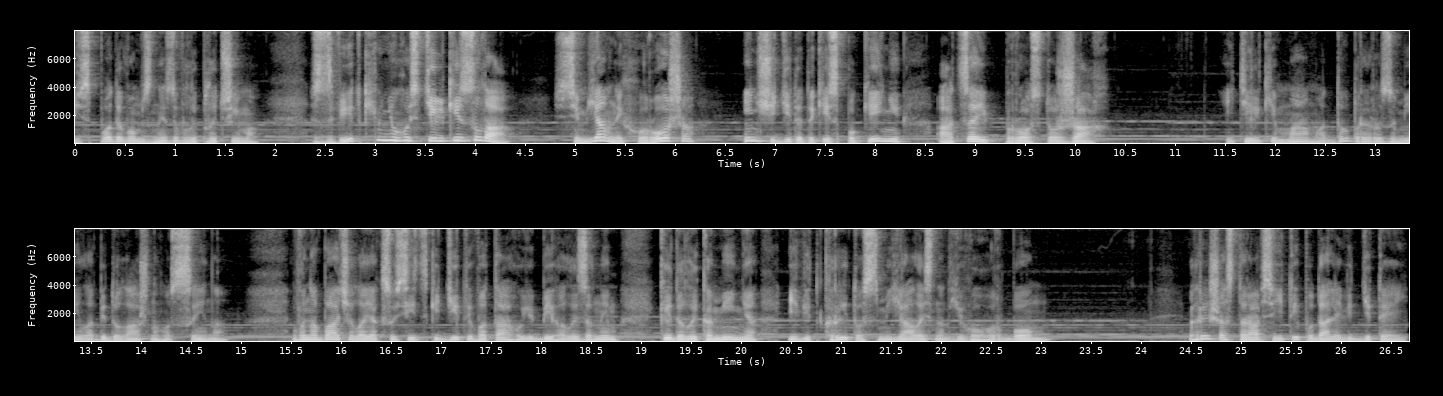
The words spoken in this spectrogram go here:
і з подивом знизували плечима. Звідки в нього стільки зла? Сім'я в них хороша, інші діти такі спокійні, а цей просто жах. І тільки мама добре розуміла бідолашного сина. Вона бачила, як сусідські діти ватагою бігали за ним, кидали каміння і відкрито сміялись над його горбом. Гриша старався йти подалі від дітей,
